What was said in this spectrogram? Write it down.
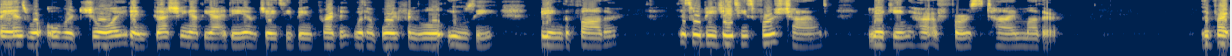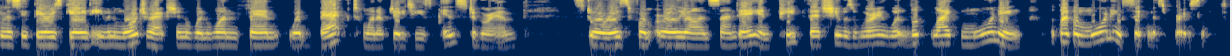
fans were overjoyed and gushing at the idea of JT being pregnant with her boyfriend Lil Uzi being the father. This would be JT's first child, making her a first time mother. The pregnancy theories gained even more traction when one fan went back to one of JT's Instagram stories from early on Sunday and peeped that she was wearing what looked like morning, looked like a morning sickness bracelet.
